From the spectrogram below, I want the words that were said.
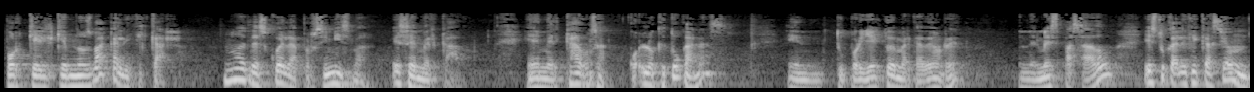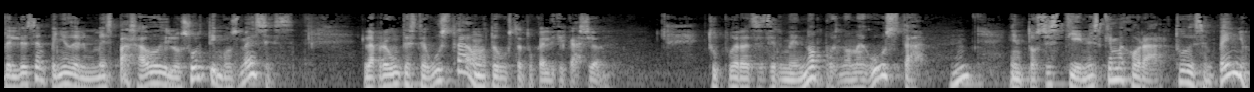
Porque el que nos va a calificar no es la escuela por sí misma, es el mercado. El mercado, o sea, lo que tú ganas en tu proyecto de mercadeo en red en el mes pasado es tu calificación del desempeño del mes pasado de los últimos meses. La pregunta es, ¿te gusta o no te gusta tu calificación? Tú podrás decirme, no, pues no me gusta. Entonces tienes que mejorar tu desempeño.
